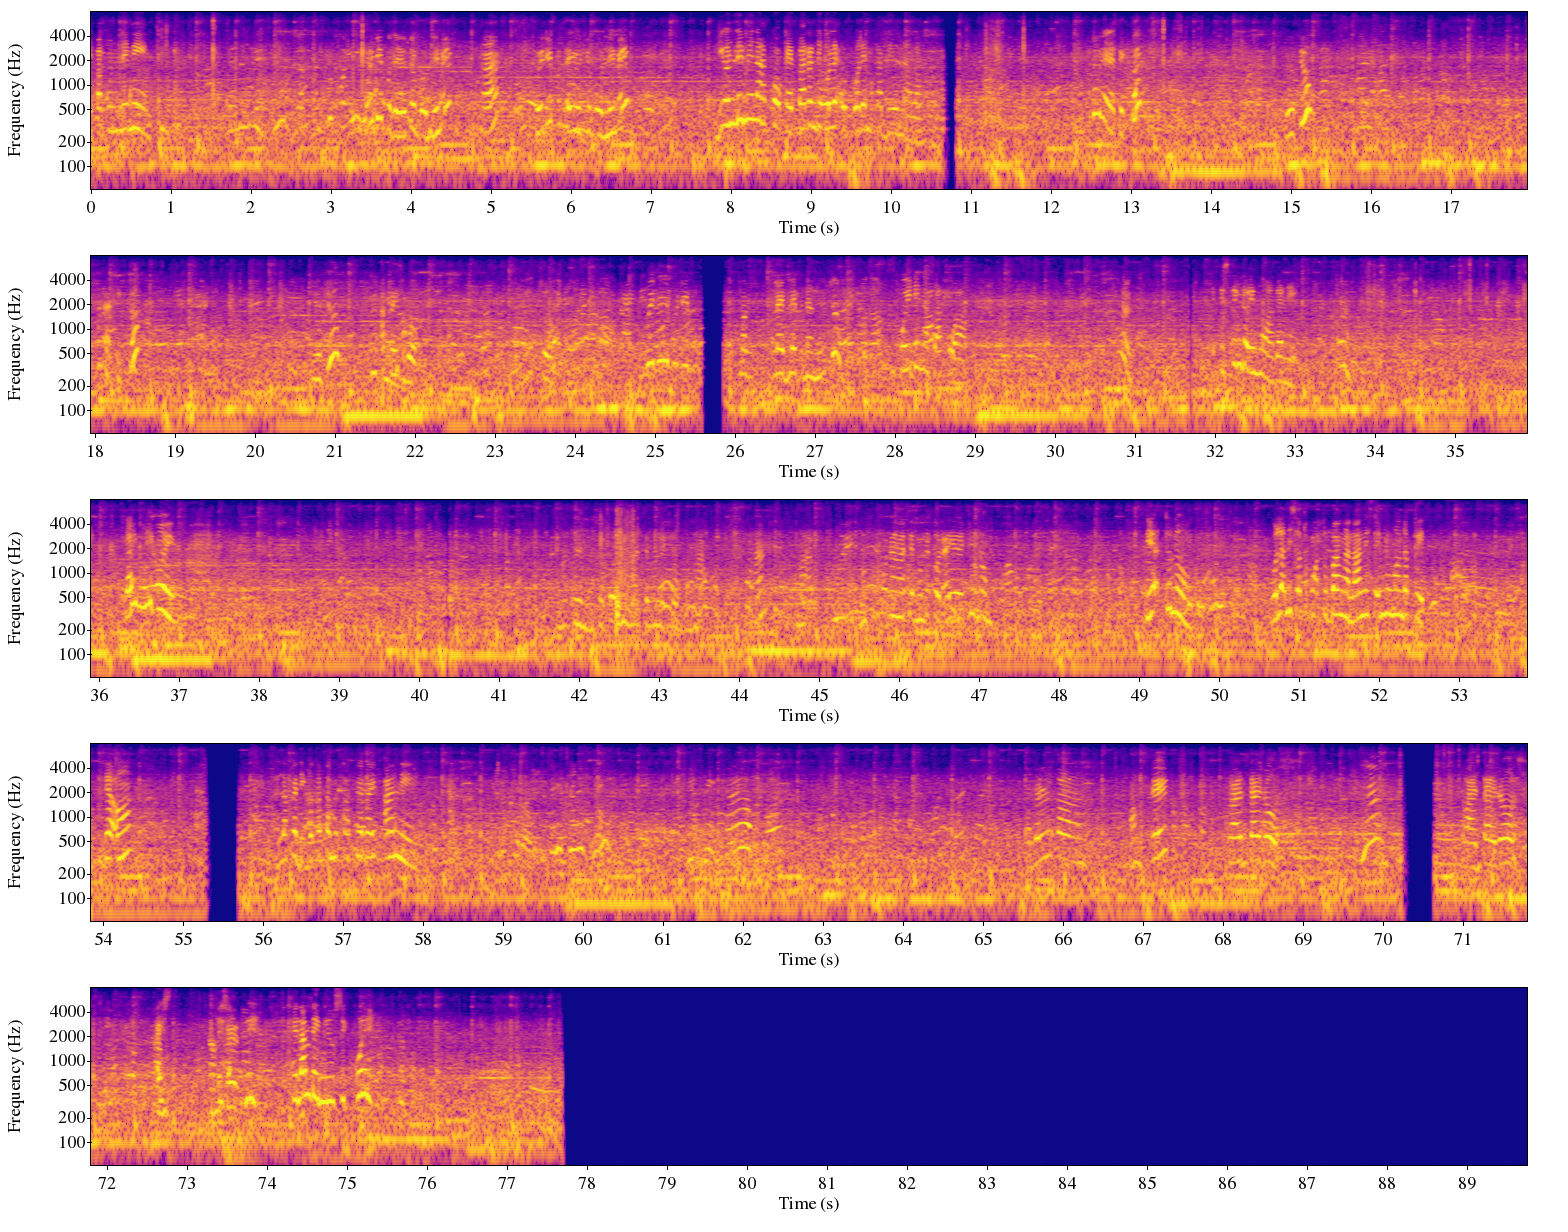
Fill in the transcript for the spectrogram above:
ipang unli mi. Pwede po sa YouTube only me? Ha? Pwede po sa YouTube only me? Gi-unli mi na ako kay parang di uli uli makabiyo na ba. Ito na TikTok? YouTube? Ano, TikTok? YouTube? Ah, Facebook? YouTube. Pwede, pwede mag-live-live ng YouTube. Pwede na sa ako ah. Hmm. Testing daw imo ah gani. Hmm. Live ni oy. Masuko na nga si mong likod. Ha? Ha? Ma- Masuko na nga si mong likod. Ayaw itunong. Diya tunog. Wala ni sa atong atubangan, ani sa imong dapit. Diya oh. Hala ka di ba ka mo copyright ani? Magaling ka. Ang cake, 32. Hmm? 32. Ay, Ang cake. kailan day music uy.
